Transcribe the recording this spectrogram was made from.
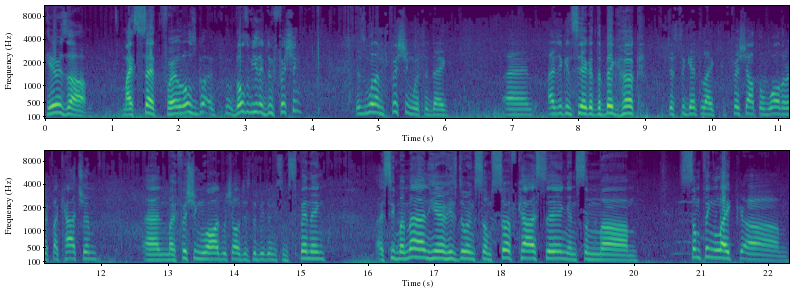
Here's uh, my set for those those of you that do fishing this is what i'm fishing with today. And as you can see I got the big hook just to get like fish out the water if I catch them and my fishing rod which I'll just be doing some spinning. I see my man here he's doing some surf casting and some um, something like um,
